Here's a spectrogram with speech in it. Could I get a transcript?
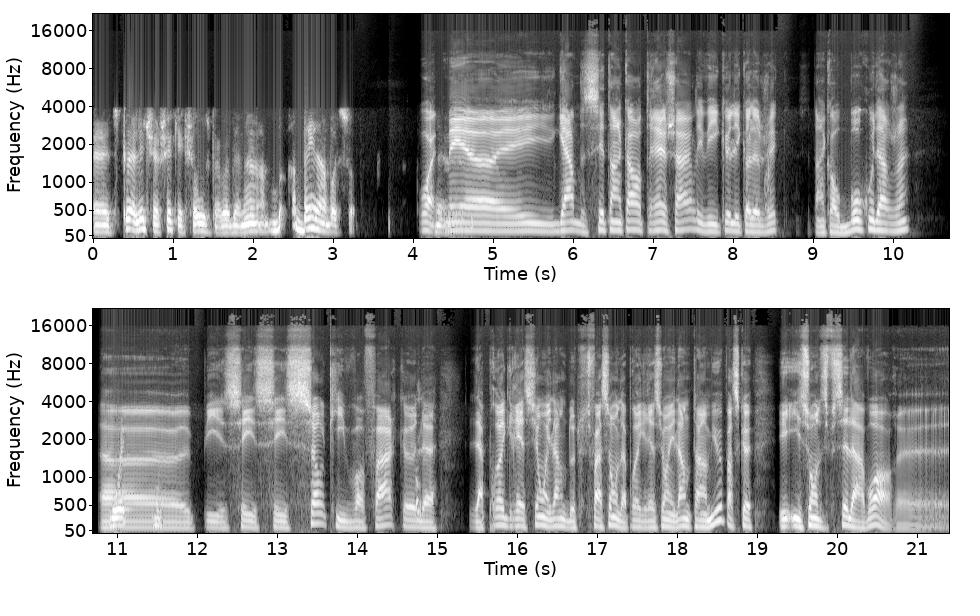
tu peux aller chercher quelque chose, probablement, bien en bas de ça. Ouais, Euh, mais euh, garde, c'est encore très cher, les véhicules écologiques. C'est encore beaucoup d'argent. Euh, Puis c'est c'est ça qui va faire que la- la progression est lente. De toute façon, la progression est lente, tant mieux, parce que et- ils sont difficiles à avoir. euh,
